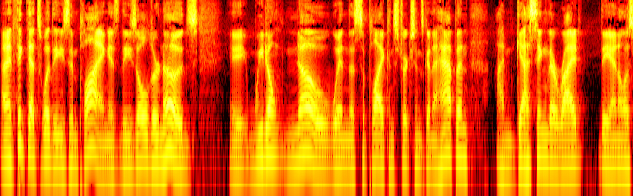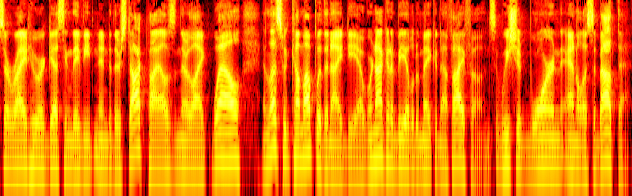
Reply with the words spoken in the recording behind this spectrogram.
And I think that's what he's implying is these older nodes. eh, We don't know when the supply constriction is going to happen. I'm guessing they're right. The analysts are right who are guessing they've eaten into their stockpiles, and they're like, well, unless we come up with an idea, we're not going to be able to make enough iPhones. We should warn analysts about that.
